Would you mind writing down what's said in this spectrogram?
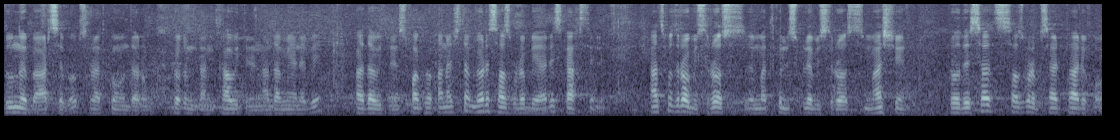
დუნება არსებობს, რა თქმა უნდა, რომ ქვეყნიდან გავიდნენ ადამიანები, გადავიდნენ სხვა ქვეყანაში და მეორე საზღვრები არის გახსნილი. ნაცმოძრაობის დროს, მათ ხელისუფლების დროს, მაშინ, როდესაც საზღვრები საერთოდ არ იყო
